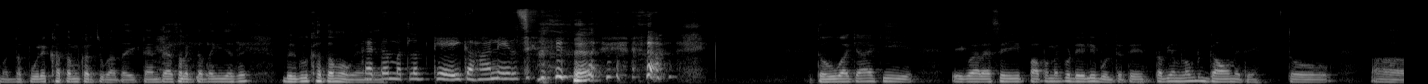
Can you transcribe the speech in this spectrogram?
मतलब पूरे ख़त्म कर चुका था एक टाइम पे। ऐसा लगता था कि जैसे बिल्कुल ख़त्म हो गए खत्म मतलब थे ही कहाँ नेल्स तो हुआ क्या कि एक बार ऐसे ही पापा मेरे को डेली बोलते थे। तभी हम लोग गाँव में थे। तो आ,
